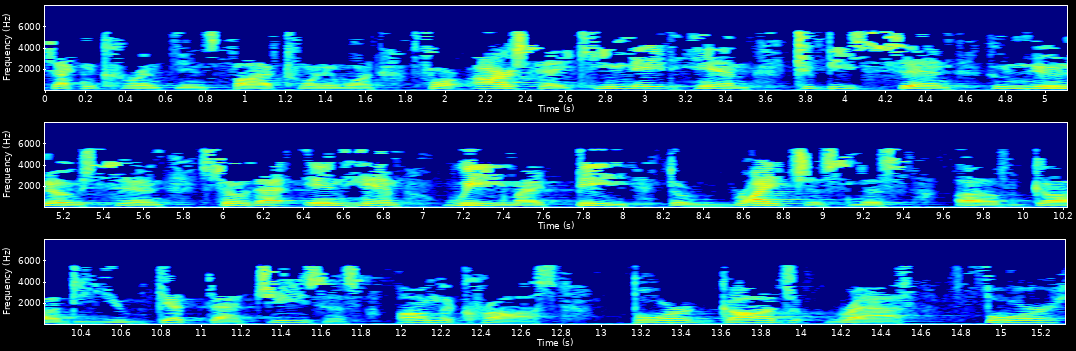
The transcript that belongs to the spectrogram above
2 Corinthians 5:21. For our sake he made him to be sin who knew no sin, so that in him we might be the righteousness of God. Do you get that? Jesus on the cross bore God's wrath for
